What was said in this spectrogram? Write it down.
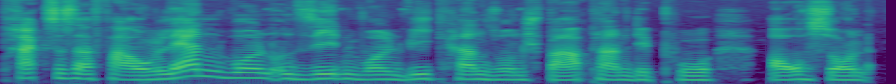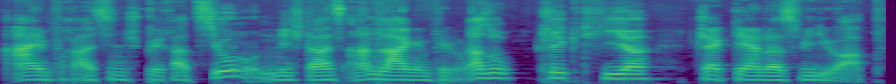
Praxiserfahrung lernen wollen und sehen wollen, wie kann so ein Sparplandepot aussehen, einfach als Inspiration und nicht als Anlageempfehlung. Also klickt hier, checkt gerne das Video ab.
